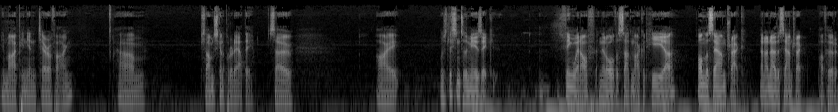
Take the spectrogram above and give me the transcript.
in my opinion, terrifying. Um, so I'm just going to put it out there. So I was listening to the music, the thing went off, and then all of a sudden I could hear on the soundtrack, and I know the soundtrack, I've heard it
